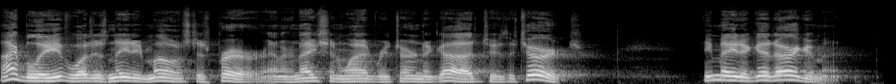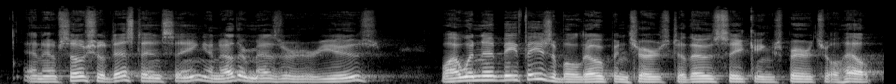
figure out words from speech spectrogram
I believe what is needed most is prayer and a nationwide return to God to the church. He made a good argument. And if social distancing and other measures are used, why wouldn't it be feasible to open church to those seeking spiritual help?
